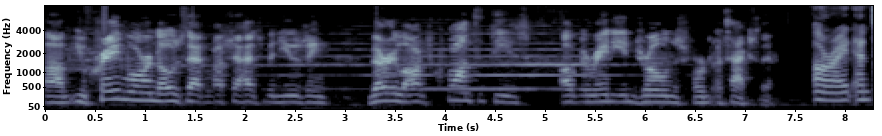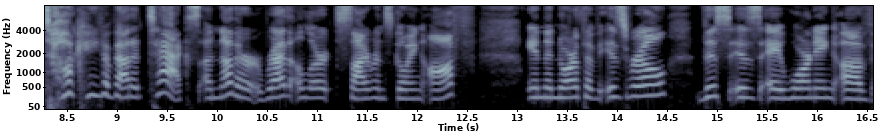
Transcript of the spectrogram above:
um, Ukraine war knows that Russia has been using very large quantities of Iranian drones for attacks there. All right. And talking about attacks, another red alert sirens going off in the north of Israel. This is a warning of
